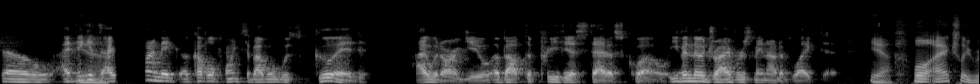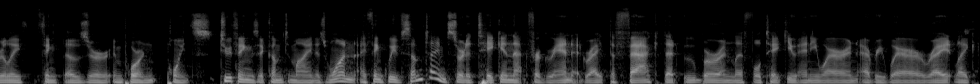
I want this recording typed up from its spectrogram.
So I think yeah. it's, I want to make a couple points about what was good, I would argue, about the previous status quo, even though drivers may not have liked it. Yeah. Well, I actually really think those are important points. Two things that come to mind is one, I think we've sometimes sort of taken that for granted, right? The fact that Uber and Lyft will take you anywhere and everywhere, right? Like,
